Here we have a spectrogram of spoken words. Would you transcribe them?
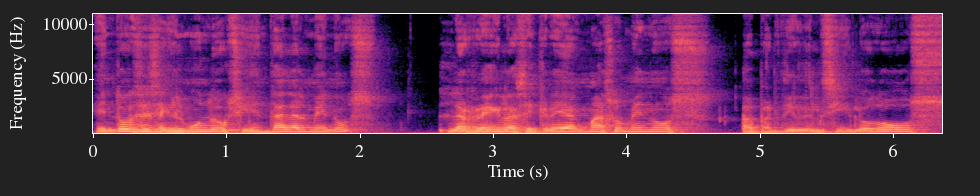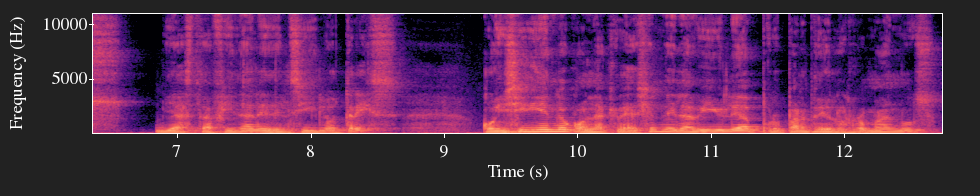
Entonces, en el mundo occidental al menos, las reglas se crean más o menos a partir del siglo II y hasta finales del siglo III, coincidiendo con la creación de la Biblia por parte de los romanos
